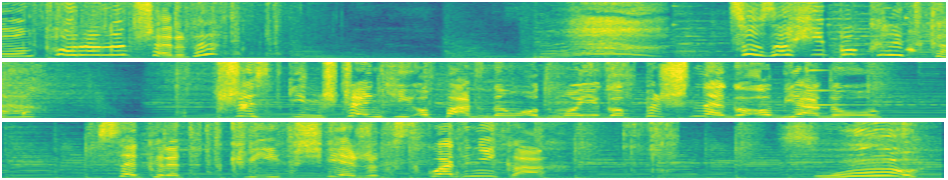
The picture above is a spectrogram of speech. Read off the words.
Ym, Pora na przerwę? Co za hipokrytka! Wszystkim szczęki opadną od mojego pysznego obiadu! Sekret tkwi w świeżych składnikach. Uuu!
